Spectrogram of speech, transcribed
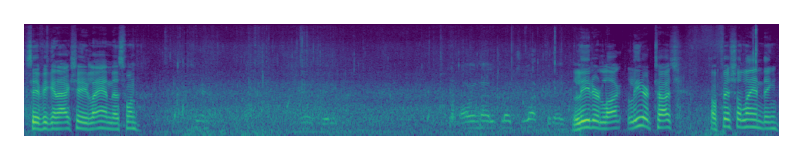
See if he can actually land this one. I haven't had much luck today. Leader luck, leader touch, official landing.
